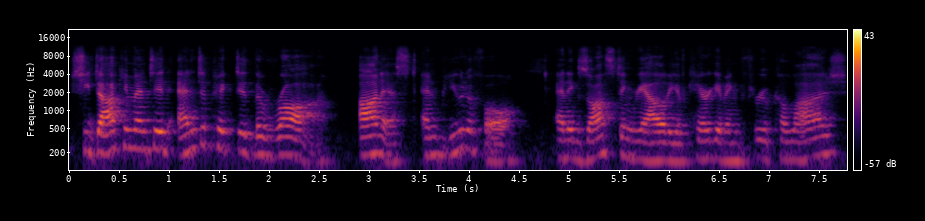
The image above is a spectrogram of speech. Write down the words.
She documented and depicted the raw, honest, and beautiful and exhausting reality of caregiving through collage,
